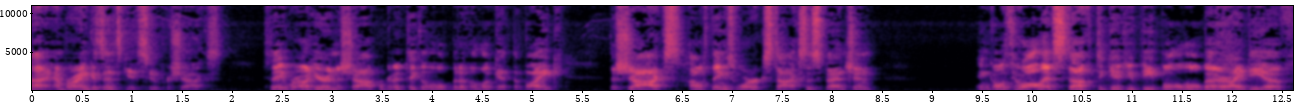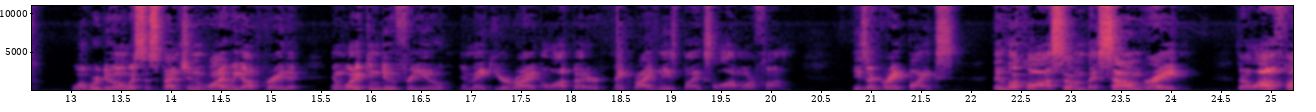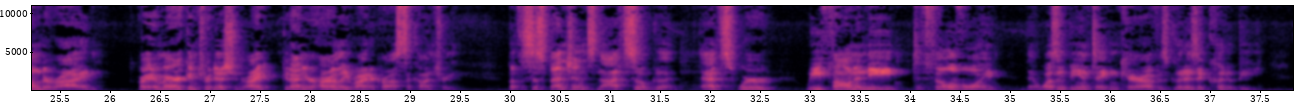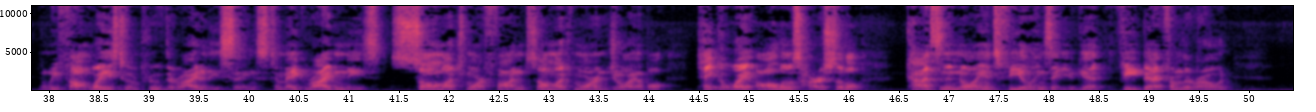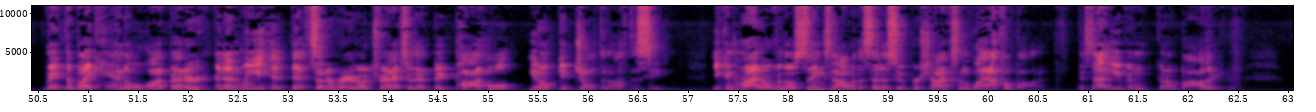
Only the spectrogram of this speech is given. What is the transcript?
Hi, I'm Brian Gazinski at Super Shox. Today we're out here in the shop. We're going to take a little bit of a look at the bike, the shocks, how things work, stock suspension, and go through all that stuff to give you people a little better idea of what we're doing with suspension, why we upgrade it, and what it can do for you and make your ride a lot better, make riding these bikes a lot more fun. These are great bikes. They look awesome, they sound great, they're a lot of fun to ride. Great American tradition, right? Get on your Harley, ride across the country but the suspension's not so good. That's where we found a need to fill a void that wasn't being taken care of as good as it could be. And we found ways to improve the ride of these things, to make riding these so much more fun, so much more enjoyable, take away all those harsh little constant annoyance feelings that you get, feedback from the road, make the bike handle a lot better, and then when you hit that set of railroad tracks or that big pothole, you don't get jolted off the seat you can ride over those things now with a set of Super Shox and laugh about it. It's not even going to bother you.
